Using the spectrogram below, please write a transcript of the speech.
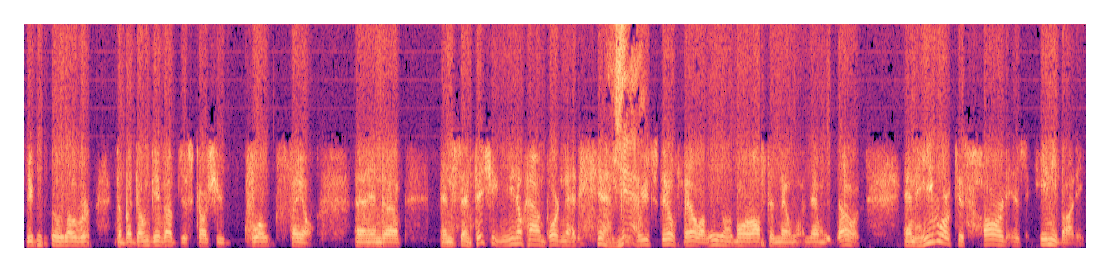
you can start over, but don't give up just because you quote fail. And uh, and, and fishing, you know how important that is. Yeah. We still fail a whole lot more often than than we don't. And he worked as hard as anybody.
